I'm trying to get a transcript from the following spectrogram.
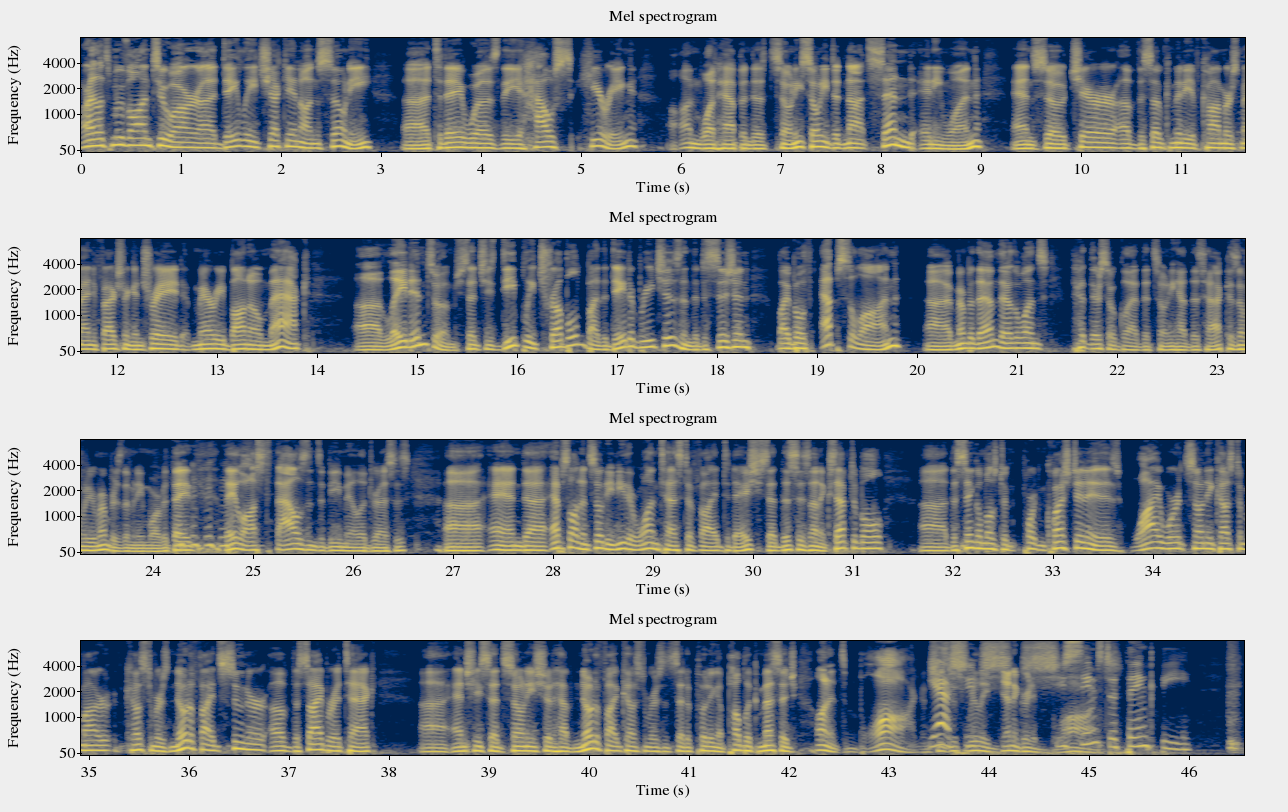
All right, let's move on to our uh, daily check-in on Sony. Uh, today was the House hearing on what happened at Sony. Sony did not send anyone, and so Chair of the Subcommittee of Commerce, Manufacturing, and Trade, Mary Bono Mack, uh, laid into him. She said she's deeply troubled by the data breaches and the decision by both Epsilon. Uh, remember them? They're the ones. They're so glad that Sony had this hack because nobody remembers them anymore. But they they lost thousands of email addresses. Uh, and uh, Epsilon and Sony, neither one testified today. She said this is unacceptable. Uh, the single most important question is why weren't Sony customer customers notified sooner of the cyber attack? Uh, and she said Sony should have notified customers instead of putting a public message on its blog. And yeah, she just she, really she- denigrated She blogs. seems to think the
